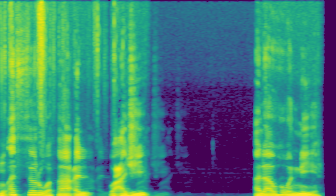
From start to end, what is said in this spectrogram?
مؤثر وفاعل وعجيب. ألا وهو النية.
